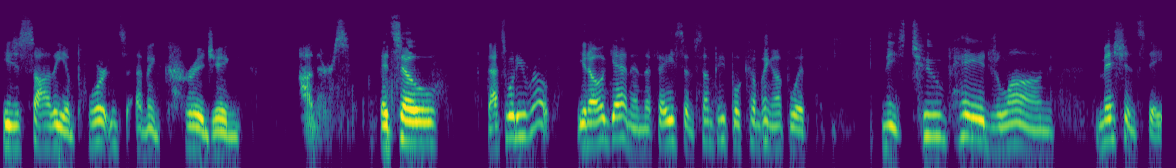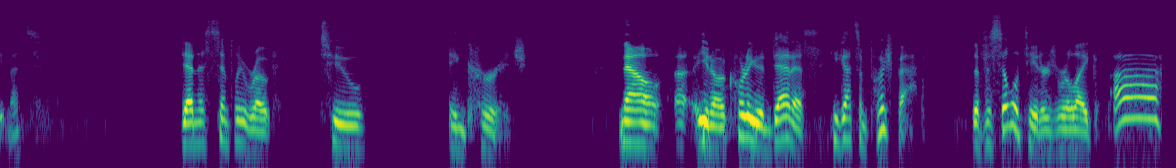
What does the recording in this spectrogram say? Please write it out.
he just saw the importance of encouraging others. And so that's what he wrote. You know, again, in the face of some people coming up with these two page long mission statements, Dennis simply wrote to encourage. Now, uh, you know, according to Dennis, he got some pushback. The facilitators were like, "Ah,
